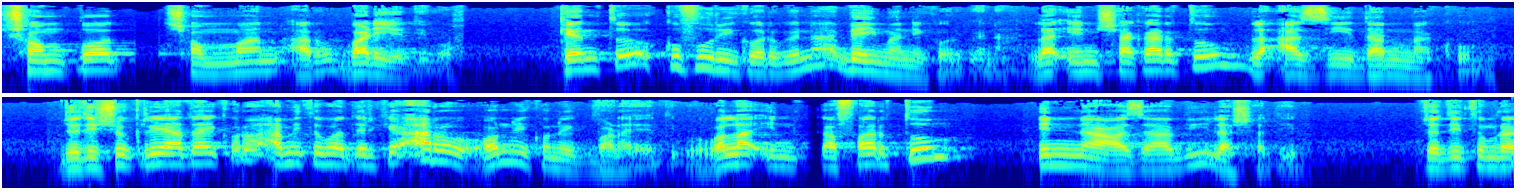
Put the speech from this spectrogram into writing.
সম্পদ, সম্মান আরও বাড়িয়ে দিব। কিন্তু কুফুরি করবে না বেইমানি করবে না। লা ইন তুম লা আজি দান্নাকুম যদি শুক্রিয়া আদায় করো, আমি তোমাদেরকে আরও অনেক অনেক বাড়াইয়ে দিব। ওলা ইন কাফার তুম ইন্না আজাবি লাসাদিন যদি তোমরা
